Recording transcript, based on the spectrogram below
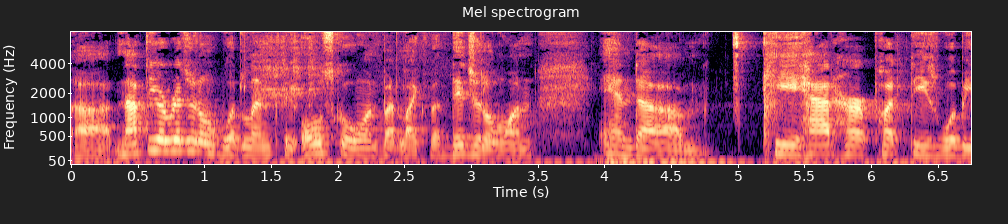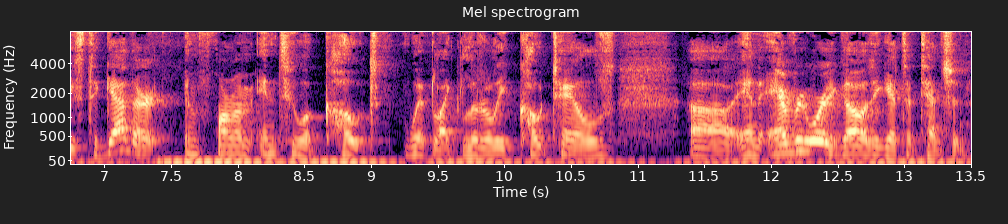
uh, not the original woodland, the old school one, but like the digital one. And um, he had her put these woobies together and form them into a coat with like literally coattails. Uh, and everywhere he goes, he gets attention.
